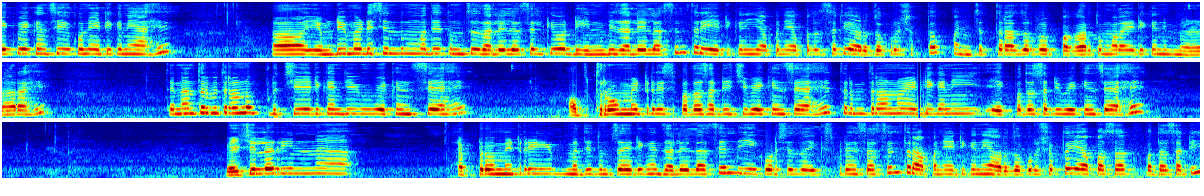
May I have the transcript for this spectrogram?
एक वेकन्सी एकूण या ठिकाणी आहे. एम डी मेडिसिनमध्ये तुमचं झालेलं असेल किंवा डी एन बी झालेलं असेल तर या ठिकाणी आपण या पदासाठी अर्ज करू शकतो. पंच्याहत्तर हजार रुपये पगार तुम्हाला या ठिकाणी मिळणार आहे. त्यानंतर मित्रांनो पुढची या ठिकाणी वेकन्सी आहे. ऑप्थ्रोमेट्रिस पदासाठीची वेकन्सी आहे. तर मित्रांनो या ठिकाणी एक पदासाठी वेकन्सी आहे. बॅचलर इन ॲप्ट्रोमेट्रीमध्ये तुमचं या ठिकाणी झालेलं असेल एक वर्षाचा एक्सपिरियन्स असेल तर आपण या ठिकाणी अर्ज करू शकतो. या पसा पदासाठी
